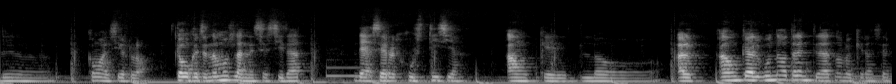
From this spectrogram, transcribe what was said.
eh, ¿Cómo decirlo? Como que tenemos la necesidad de hacer justicia, aunque lo... aunque alguna otra entidad no lo quiera hacer.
